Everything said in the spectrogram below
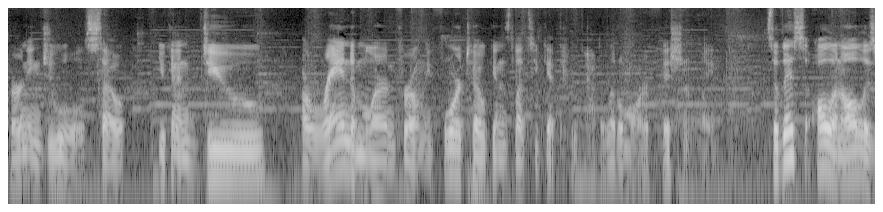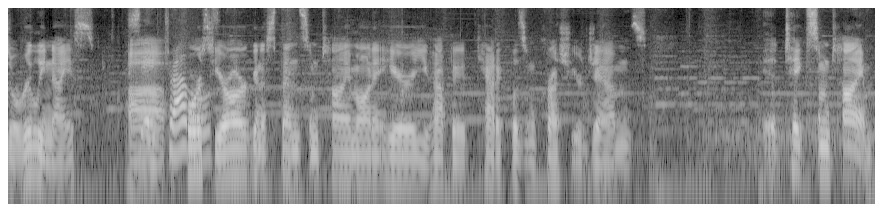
Burning Jewels, so you can do a random learn for only four tokens, lets you get through that a little more efficiently. So this, all in all, is a really nice. Uh, of course, you are going to spend some time on it here. You have to Cataclysm crush your gems. It takes some time,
